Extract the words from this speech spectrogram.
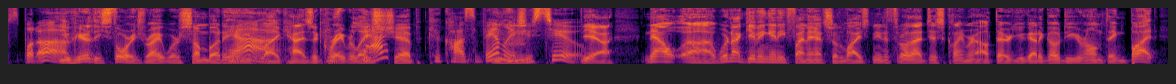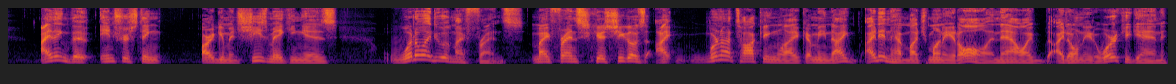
split up. you hear these stories, right, where somebody Yeah. like has a great relationship. could cause some family issues too. Yeah. Now, uh, we're not giving any financial advice. Need to throw that disclaimer out there. You got to go do your own thing. But I think the interesting argument she's making is what do I do with my friends? My friends, because she goes, I we're not talking like, I mean, I, I didn't have much money at all, and now I, I don't need to work again.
